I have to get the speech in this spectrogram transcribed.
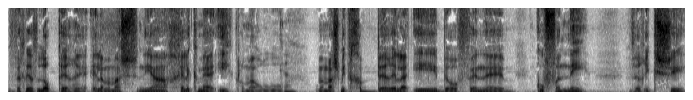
והופך להיות לא פרא, אלא ממש נהיה חלק מהאי. כלומר, הוא... כן. ממש מתחבר אל האי באופן אה, גופני ורגשי,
